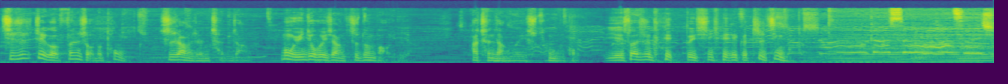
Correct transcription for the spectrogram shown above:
其实这个分手的痛是让人成长的，孟云就会像至尊宝一样，他成长为孙悟空，也算是给对星爷一个致敬吧。告诉我自己，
